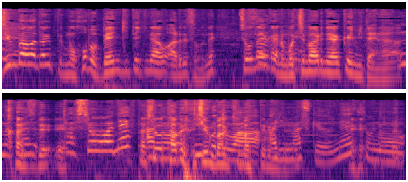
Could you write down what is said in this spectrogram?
順番はだってもうほぼ便宜的なあれですもんね。町内会の持ち回りの役員みたいな感じで、ね、多少はね多少食べる順番決まってるありますけどね。その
